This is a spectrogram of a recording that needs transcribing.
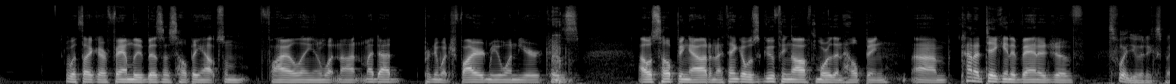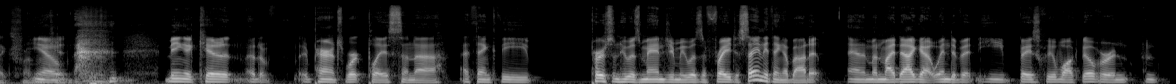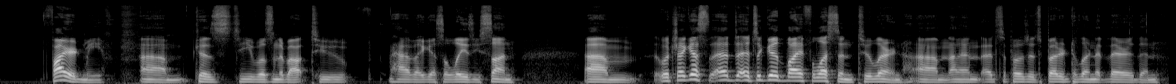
with like our family business, helping out some filing and whatnot. My dad pretty much fired me one year because I was helping out, and I think I was goofing off more than helping, um, kind of taking advantage of. That's what you would expect from you know, being a kid at a, a parent's workplace, and uh, I think the person who was managing me was afraid to say anything about it. And when my dad got wind of it, he basically walked over and, and fired me because um, he wasn't about to have, I guess, a lazy son um, which I guess it's a good life lesson to learn. Um, and I suppose it's better to learn it there than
